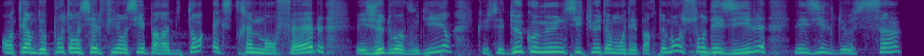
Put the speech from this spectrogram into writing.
en termes de potentiel financier par habitant extrêmement faible. Et je dois vous dire que ces deux communes situées dans mon département sont des îles, les îles de Saint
